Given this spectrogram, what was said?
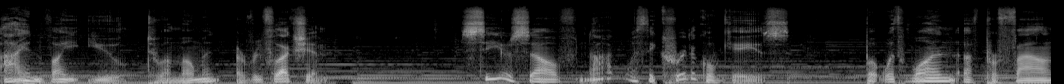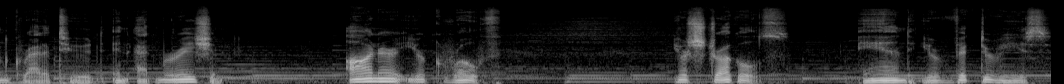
I invite you to a moment of reflection. See yourself not with a critical gaze, but with one of profound gratitude and admiration. Honor your growth, your struggles, and your victories.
